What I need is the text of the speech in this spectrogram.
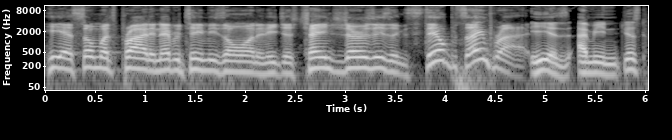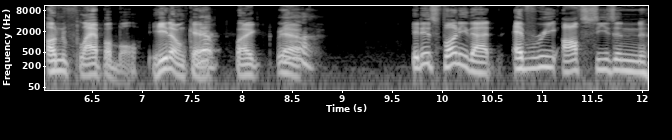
He has so much pride in every team he's on, and he just changed jerseys and still same pride. He is, I mean, just unflappable. He don't care. Yep. Like, yeah. It is funny that every offseason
